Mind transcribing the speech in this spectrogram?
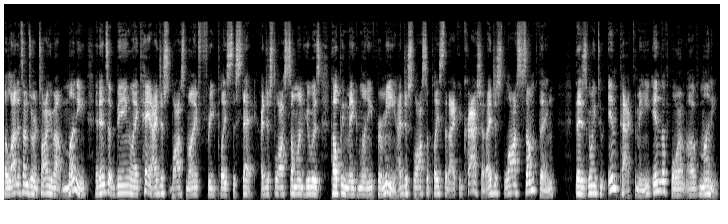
A lot of times when we're talking about money, it ends up being like, hey, I just lost my free place to stay. I just lost someone who was helping make money for me. I just lost a place that I could crash at. I just lost something that is going to impact me in the form of money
